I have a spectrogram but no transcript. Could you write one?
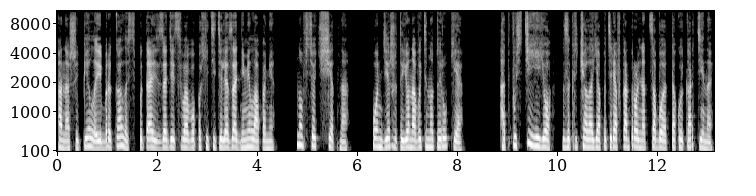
Она шипела и брыкалась, пытаясь задеть своего похитителя задними лапами. Но все тщетно. Он держит ее на вытянутой руке. «Отпусти ее! закричала я, потеряв контроль над собой от такой картины.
